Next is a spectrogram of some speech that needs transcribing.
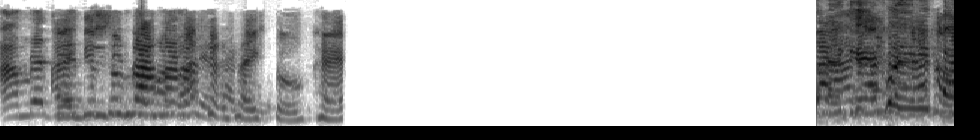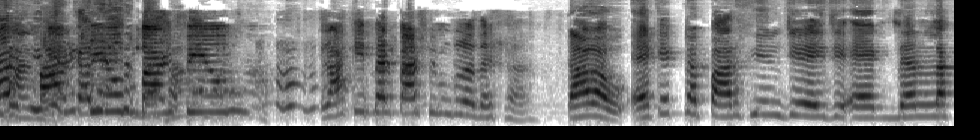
আমরা যে আরেকদিন তোমরা আমার বাসায়। থাকতো হ্যাঁ। পারফিউম পারফিউম রাকিবের পারফিউমগুলো দেখা। দাঁড়াও এক একটা পারফিউম যে এই যে এক দেড় লাখ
